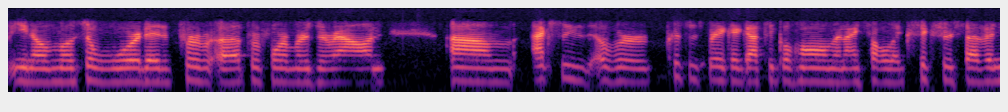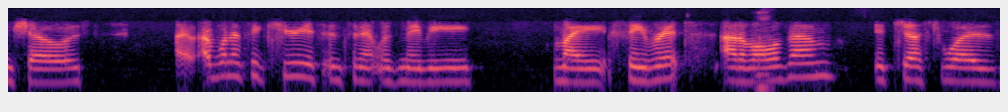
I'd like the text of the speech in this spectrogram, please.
you know most awarded per, uh, performers around. Um, actually, over Christmas break, I got to go home and I saw like six or seven shows I, I want to say Curious Incident was maybe my favorite out of all of them. It just was,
